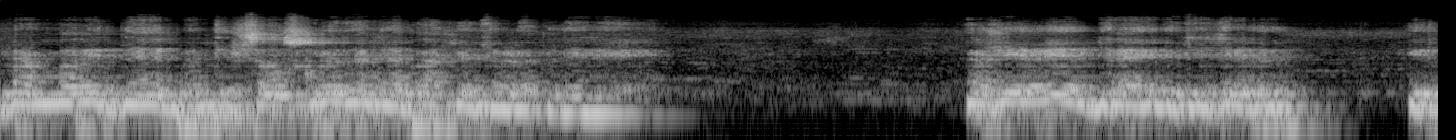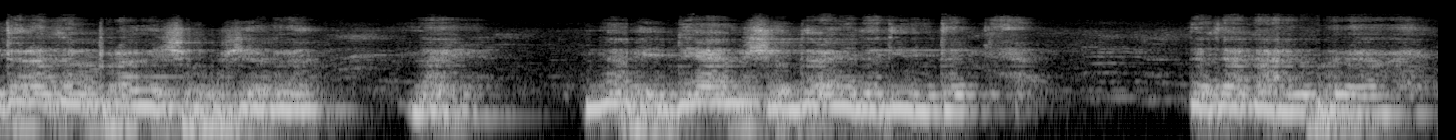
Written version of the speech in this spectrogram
ब्रह्मविद्या ती संस्कृताच्या भाषेत अडकलेली. आहे अशी तिथे इतराचा प्रवेश होऊ शकत नाही. न विद्या शुद्ध नदीन तज्ञ त्याचा काय उपयोग आहे?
